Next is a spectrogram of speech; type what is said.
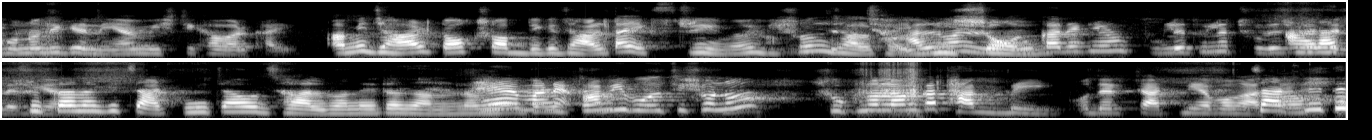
কোনো দিকে নেই আমি মিষ্টি খাবার খাই। আমি ঝাল টক সব দিকে ঝালটা এক্সট্রিম আমি ভীষণ ঝাল খাই ঝাল মানে লঙ্কা দেখলে আমি তুলে তুলে ছুঁড়ে আর ছুঁড়ে ফেলে দিই নাকি চাটনিটাও ঝাল মানে এটা জানলাম। হ্যাঁ মানে আমি বলছি শোনো শুকনো লঙ্কা থাকবেই ওদের চাটনি এবং। চাটনিতে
